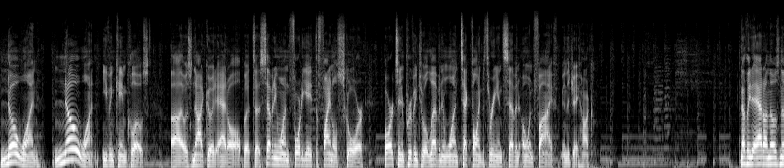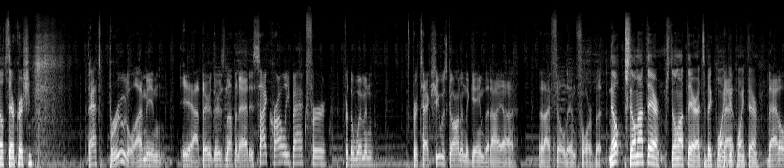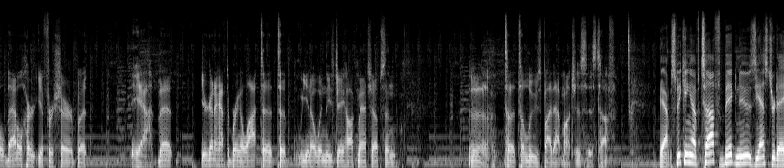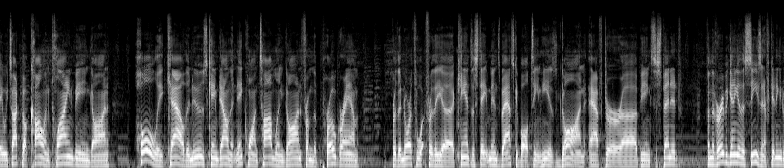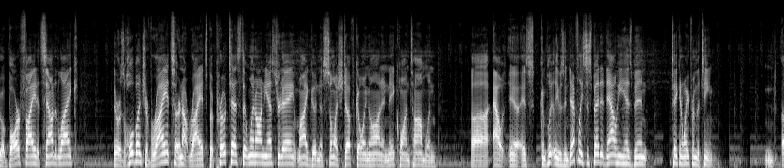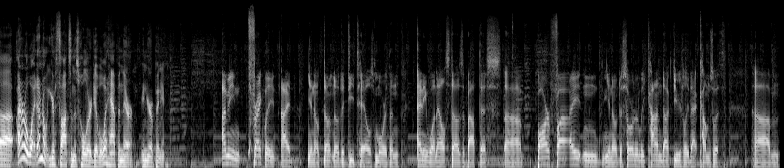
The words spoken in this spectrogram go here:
No one, no one even came close. Uh, it was not good at all. But uh, 71 48, the final score. Barton improving to 11 and 1. Tech falling to 3 and 7, 0 and 5 in the Jayhawk. Nothing to add on those notes there, Christian? That's brutal. I mean, yeah, there, there's nothing to add. Is Cy Crawley back for for the women for Tech? She was gone in the game that I uh, that I filled in for, but Nope, still not there. Still not there. That's a big point. That- Good point there. that'll that'll hurt you for sure. But yeah, that you're gonna have to bring a lot to to you know win these Jayhawk matchups, and ugh, to to lose by that much is is tough. Yeah. Speaking of tough, big news yesterday. We talked about Collin Klein being gone. Holy cow! The news came down that Nae'Qwan Tomlin gone from the program for the North for the uh, Kansas State men's basketball team. He is gone after uh, being suspended from the very beginning of the season after getting into a bar fight. It sounded like there was a whole bunch of riots, or not riots, but protests that went on yesterday. My goodness, so much stuff going on, and Nae'Qwan Tomlin uh, out. Uh, it's completely. He was indefinitely suspended. Now he has been taken away from the team. Uh, I don't know what. I don't know what your thoughts on this whole ordeal, but what happened there, in your opinion? I mean, frankly, I you know don't know the details more than anyone else does about this uh, bar fight and you know disorderly conduct. Usually, that comes with. Um,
